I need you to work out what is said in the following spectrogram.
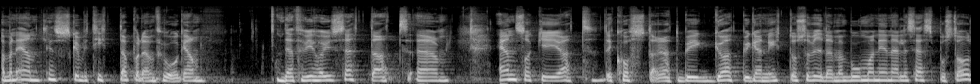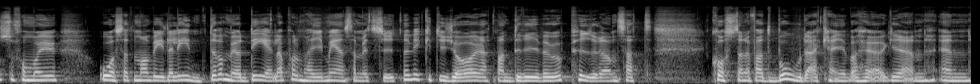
Ja, men äntligen så ska vi titta på den frågan. Därför vi har ju sett att eh, en sak är ju att det kostar att bygga, att bygga nytt och så vidare. Men bor man i en LSS-bostad så får man ju, oavsett om man vill eller inte, vara med och dela på de här gemensamhetsytorna. Vilket ju gör att man driver upp hyran så att kostnaden för att bo där kan ju vara högre än, än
